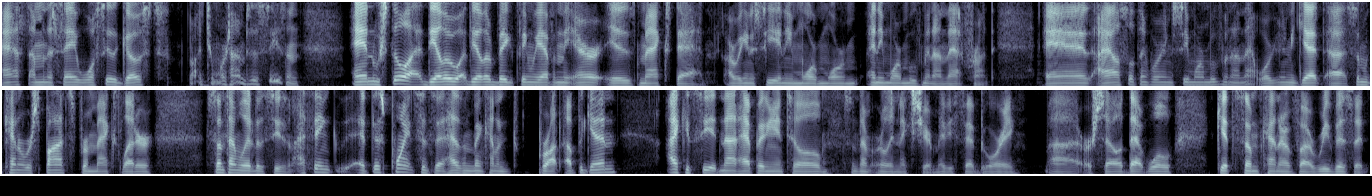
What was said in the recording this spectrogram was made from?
asked, I'm going to say we'll see the ghost probably two more times this season. And we still the other the other big thing we have in the air is Mac's dad. Are we going to see any more more any more movement on that front? And I also think we're going to see more movement on that. We're going to get uh, some kind of response from Mac's letter sometime later this season. I think at this point, since it hasn't been kind of brought up again, I could see it not happening until sometime early next year, maybe February uh, or so. That will get some kind of revisit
